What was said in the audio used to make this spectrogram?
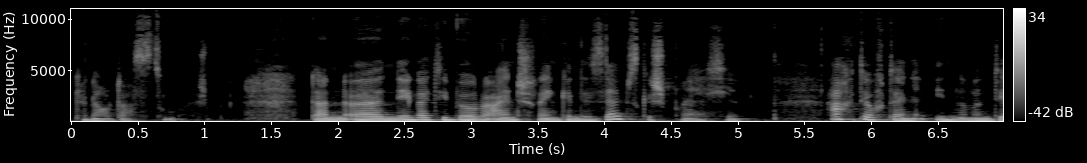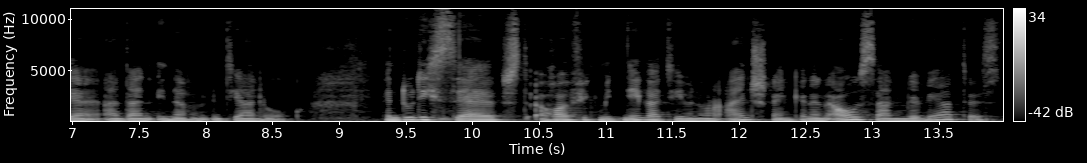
Genau das zum Beispiel. Dann äh, negative oder einschränkende Selbstgespräche. Achte auf deinen inneren, äh, deinen inneren Dialog. Wenn du dich selbst häufig mit negativen oder einschränkenden Aussagen bewertest,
